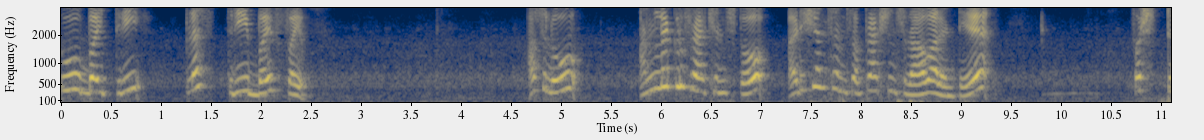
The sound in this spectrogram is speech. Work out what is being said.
two by three plus three by five. అసలు అన్లైక్డ్ ఫ్రాక్షన్స్తో అడిషన్స్ అండ్ సబ్ట్రాక్షన్స్ రావాలంటే ఫస్ట్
